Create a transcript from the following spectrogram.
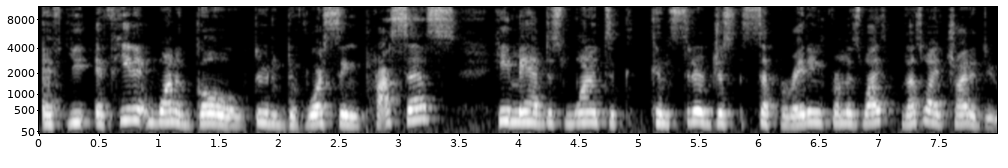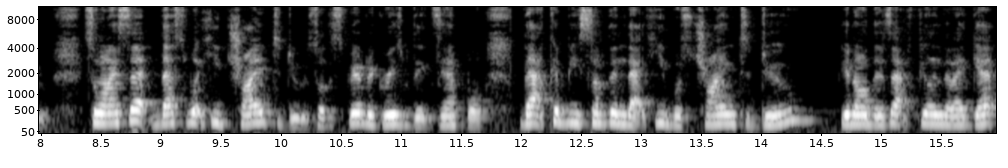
if you if he didn't want to go through the divorcing process he may have just wanted to consider just separating from his wife. That's what I try to do. So when I said that's what he tried to do, so the spirit agrees with the example, that could be something that he was trying to do you know, there's that feeling that I get.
